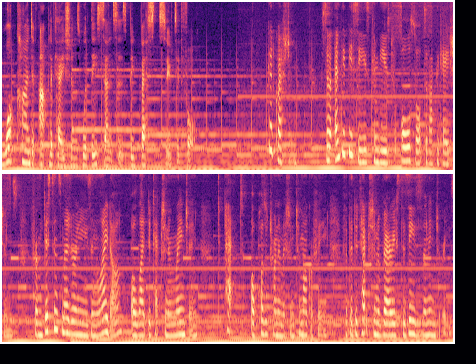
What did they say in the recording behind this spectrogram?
What kind of applications would these sensors be best suited for? Good question. So MPPCs can be used for all sorts of applications, from distance measuring using LiDAR, or light detection and ranging, to PET, or positron emission tomography, for the detection of various diseases and injuries.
